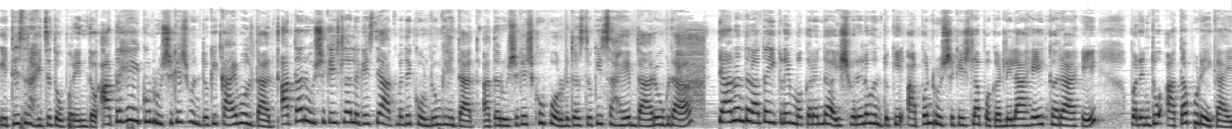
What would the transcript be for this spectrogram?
इथेच राहायचं तोपर्यंत. आता हे ऐकून ऋषिकेश म्हणतो की काय बोलतात? आता ऋषिकेशला लगेच ते आतमध्ये कोंडून घेतात. आता ऋषिकेश खूप ओरडत असतो की साहेब दार उघडा. त्यानंतर आता इकडे मकरंद ऐश्वर्याला म्हणतो की आपण ऋषिकेशला पकडलेला आहे खरं आहे परंतु आता पुढे काय?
